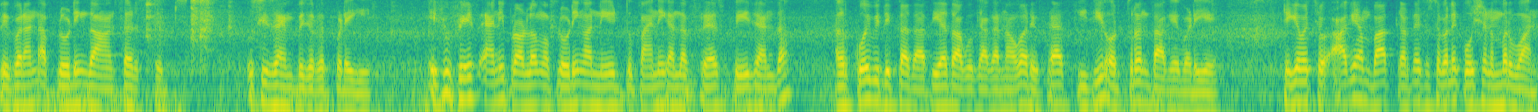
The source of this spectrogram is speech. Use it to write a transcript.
paper and uploading the answer script उसी टाइम पे ज़रूरत पड़ेगी। If you face any problem uploading और need to panic and the fresh page and the अगर कोई भी दिक्कत आती है तो आपको क्या करना होगा? रिफ्रेश कीजिए और तुरंत आगे बढ़िए। ठीक है बच्चों, आगे हम बात करते हैं। सबसे पहले question number one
